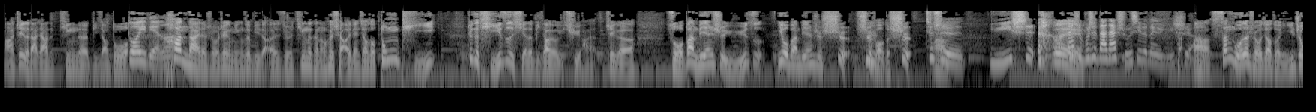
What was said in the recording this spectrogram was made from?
啊，这个大家听的比较多，多一点了。汉代的时候，这个名字比较呃，就是听的可能会少一点，叫做东提。这个提字写的比较有趣哈，这个左半边是鱼字，右半边是是是否的是，啊就是于氏，对。但是不是大家熟悉的那个于氏啊？啊，三国的时候叫做宜州，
